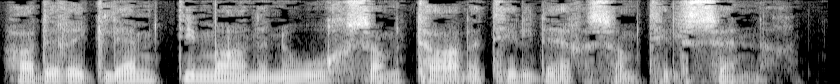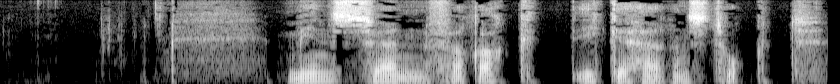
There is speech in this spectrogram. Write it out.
Har dere glemt de manende ord som taler til dere som til sønner? Min sønn, forakt ikke Herrens tukt.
